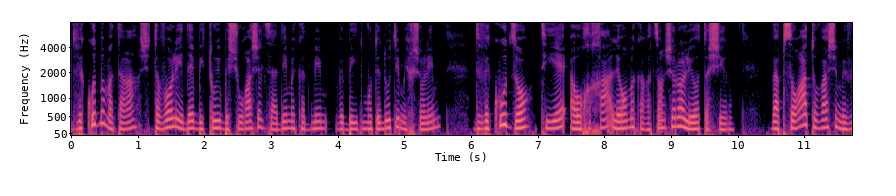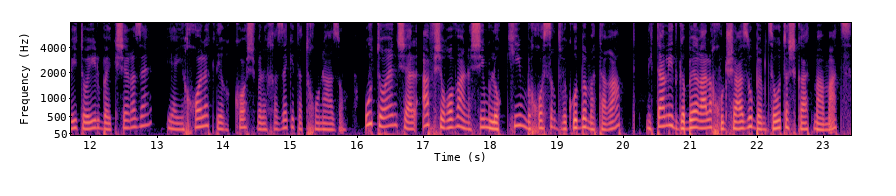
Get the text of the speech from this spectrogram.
דבקות במטרה שתבוא לידי ביטוי בשורה של צעדים מקדמים ובהתמודדות עם מכשולים, דבקות זו תהיה ההוכחה לעומק הרצון שלו להיות עשיר. והבשורה הטובה שמביא תועיל בהקשר הזה היא היכולת לרכוש ולחזק את התכונה הזו. הוא טוען שעל אף שרוב האנשים לוקים בחוסר דבקות במטרה, ניתן להתגבר על החולשה הזו באמצעות השקעת מאמץ,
